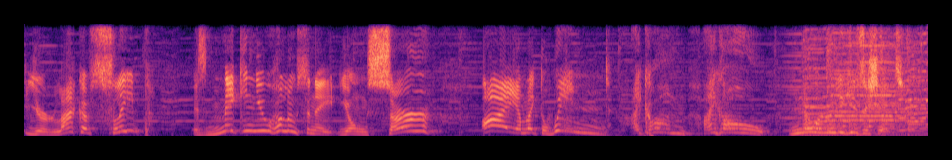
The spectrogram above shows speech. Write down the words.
Your lack of sleep is making you hallucinate, young sir. I am like the wind. I come, I go. No one really gives a shit.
